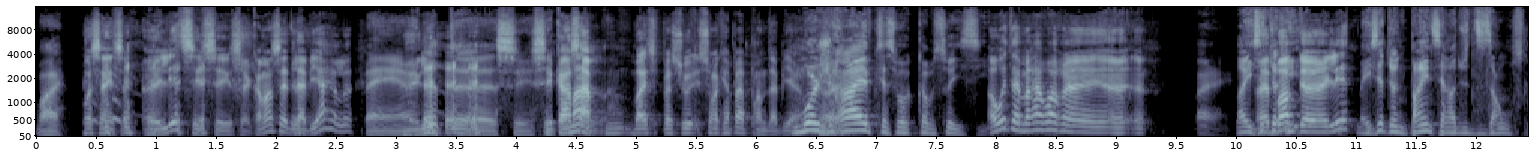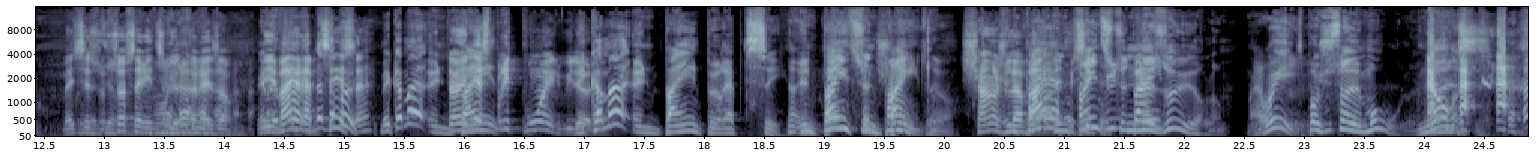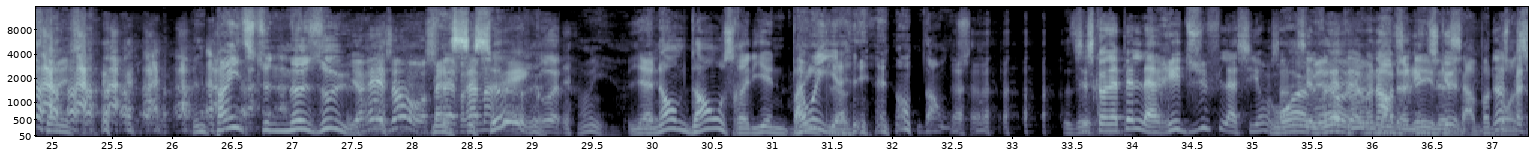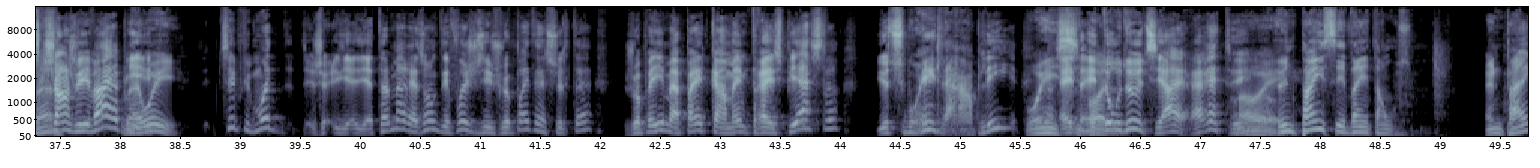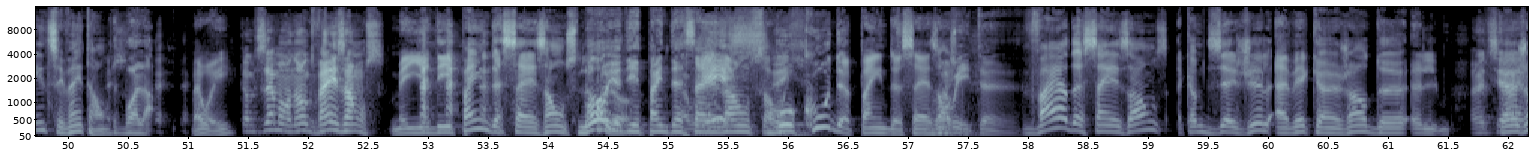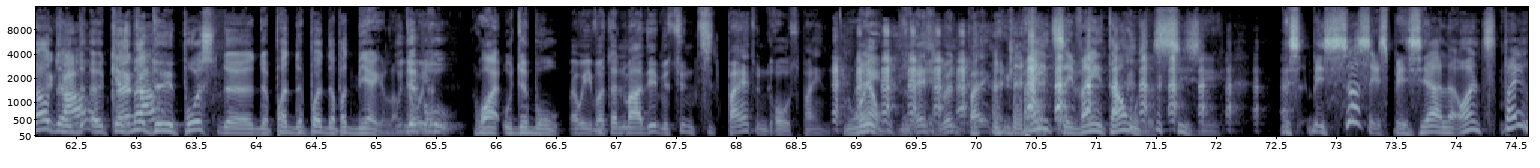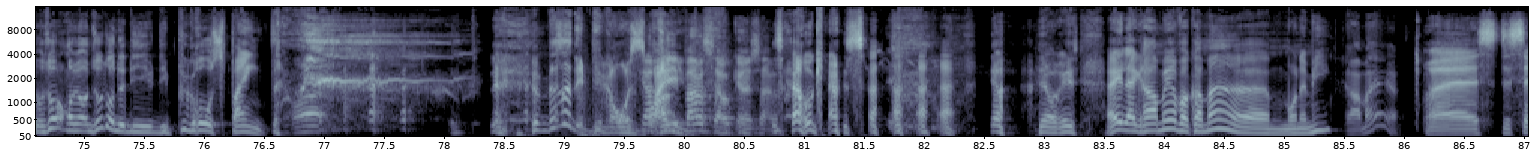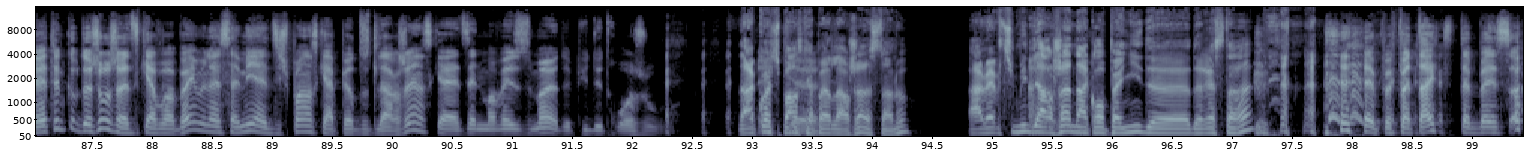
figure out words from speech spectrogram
Ouais. Pas 500. un litre, c'est, c'est- ça commence à être de la bière, là. Ben, un litre, euh, c'est pas ça. mal. Ben, c'est parce qu'ils sont capables de prendre de la bière. Moi, je Ouais. rêve que ce soit comme ça ici. Ah oui, t'aimerais avoir un. un- un- Ben, ici, Un d'un litre. Mais ici, une pinte, c'est rendu 10 onces. là. Mais c'est sûr, ça, c'est ridicule, ouais. t'as raison. Mais- Les verres mais- rapetissent, hein? Mais comment une T'as un pinte... esprit de poing, lui, là. Mais comment une pinte peut rapetisser? Non, une pinte, c'est une pinte, là. Change Une le verre, pinte, une pinte, c'est une une pinte. mesure. Là. Ben oui. C'est pas juste un mot. là. Non, C'est un- une pinte, c'est une mesure. Il a raison, on se Ben, fait c'est vraiment... sûr. Oui. Il y a un nombre d'onces relié à une pinte. Ben oui, il y a un nombre d'onces. c'est ce qu'on appelle la réduflation. Ouais, c'est vrai, là, non, c'est là, ridicule. ça a pas de Non, bon c'est parce qu'ils changent les verres, puis... Ben oui. Tu sais, puis moi, il y, a- il y a tellement raison que des fois, je dis, je veux pas être insultant, je vais payer ma pinte quand même 13 piastres, là. Y a-tu moyen de la remplir? Oui, Elle c'est elle est bon. aux deux tiers, arrêtez. Ah oui. Une pinte, c'est 20 onces. Une pinte, c'est 20 onces. Voilà. Ben oui. Comme disait mon oncle, 20 onces. Mais il y a des pintes de 16 onces là. Oh, il y a des pintes de 16 oui. onces. Beaucoup de pintes de 16 Ah onces. oui, t'as- Verre de 16 onces, comme disait Gilles, avec un genre de. euh, Un un tiers, genre un de. quart, de- euh, un quasiment quart? 2 pouces de, de, pas, de, pas, de pas de bière. là. Ou de brou. Ouais, ou de brou. Ben oui, il va te demander, veux-tu une petite pinte ou une grosse pinte? Oui. Non, je veux une pinte. Une pinte, c'est 20 onces. Si, mais, ça, c'est spécial. Ouais, une petite pinte. Nous autres, on, nous autres, on a des, des plus grosses pintes. Mais ça, des plus grosses Quand tu y penses, ça n'a aucun sens. Ça n'a aucun sens. Ils ont réussi. Hey, la grand-mère va comment, euh, mon ami? Grand-mère? Ouais, ça a été une couple de jours, j'avais dit qu'elle va bien, mais la Samy a dit, je pense qu'elle a perdu de l'argent parce qu'elle était de mauvaise humeur depuis 2-3 jours. Dans quoi Fait tu penses que- qu'elle perd de l'argent à ce temps-là? Avais-tu mis de l'argent dans la compagnie de, de restaurant? Pe- Peut-être, c'était bien ça.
